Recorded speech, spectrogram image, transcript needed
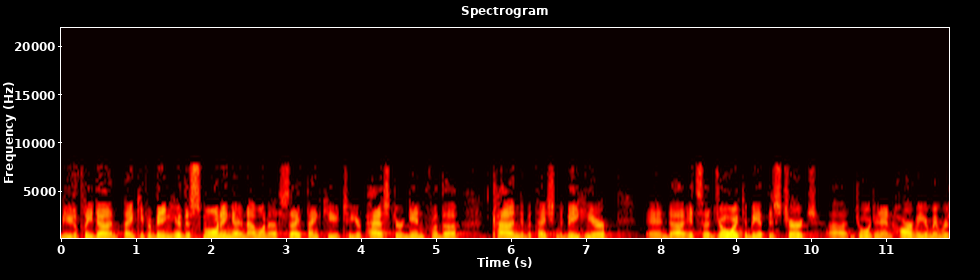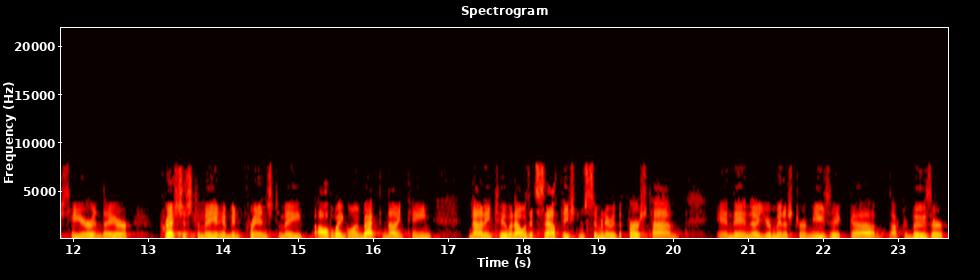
Beautifully done. Thank you for being here this morning, and I want to say thank you to your pastor again for the kind invitation to be here. And uh, it's a joy to be at this church. Uh, George and Ann Harvey are members here, and they are precious to me and have been friends to me all the way going back to 1992 when I was at Southeastern Seminary the first time. And then uh, your minister of music, uh, Dr. Boozer,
